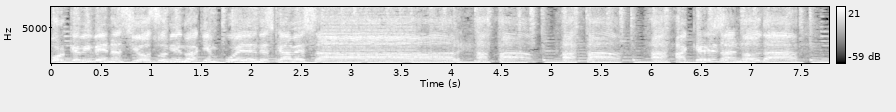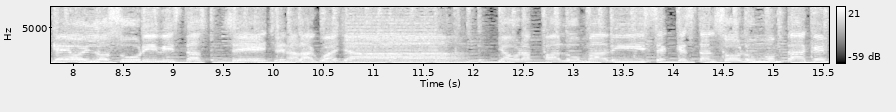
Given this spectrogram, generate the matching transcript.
porque viven ansiosos viendo a quién pueden descabezar. Ja, ja, ja, qué risa nos da que hoy los uribistas se echen al agua ya. Y ahora Paloma dice que es tan solo un montaje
